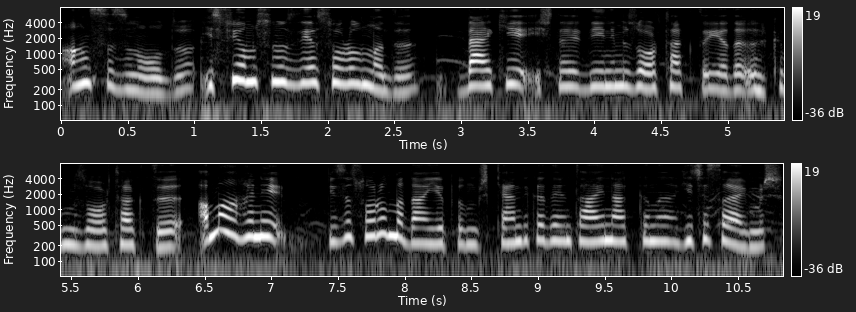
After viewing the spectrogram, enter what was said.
ansızın oldu. İstiyor musunuz diye sorulmadı. Belki işte dinimiz ortaktı ya da ırkımız ortaktı ama hani bize sorulmadan yapılmış kendi kaderin tayin hakkını hiçe saymış.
